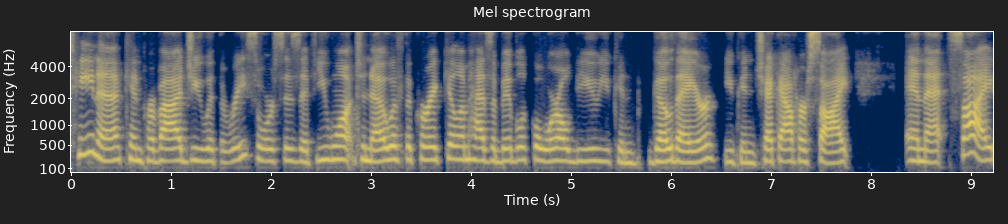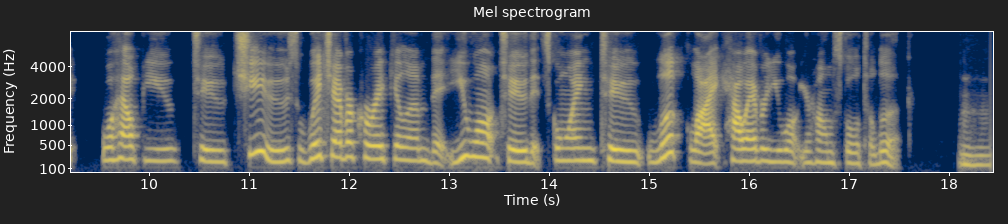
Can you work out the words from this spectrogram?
Tina can provide you with the resources. If you want to know if the curriculum has a biblical worldview, you can go there, you can check out her site, and that site will help you to choose whichever curriculum that you want to that's going to look like however you want your homeschool to look. Mm-hmm.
